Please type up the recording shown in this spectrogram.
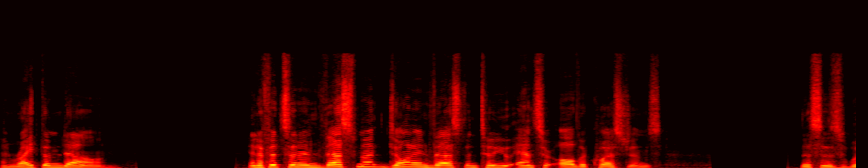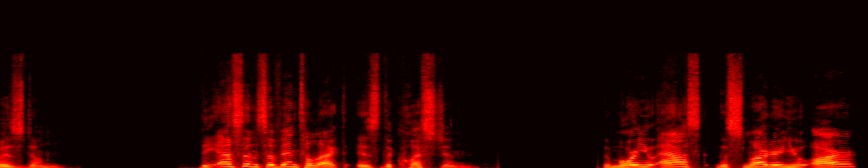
and write them down. And if it's an investment, don't invest until you answer all the questions. This is wisdom. The essence of intellect is the question. The more you ask, the smarter you are,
